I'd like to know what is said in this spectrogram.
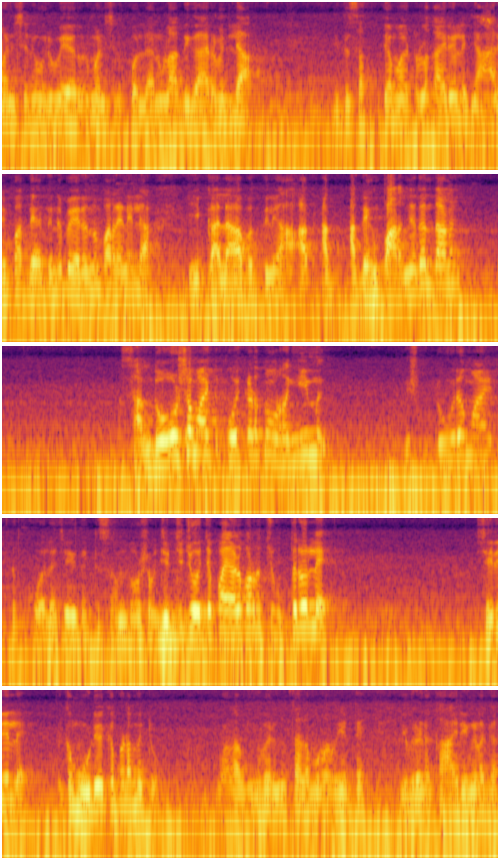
മനുഷ്യന് ഒരു വേറൊരു മനുഷ്യന് കൊല്ലാനുള്ള അധികാരമില്ല. ഇത് സത്യമായിട്ടുള്ള കാര്യമല്ലേ. ഞാനിപ്പോൾ അദ്ദേഹത്തിന്റെ പേരൊന്നും പറയണില്ല. ഈ കലാപത്തിൽ അദ്ദേഹം പറഞ്ഞത് എന്താണ് സന്തോഷമായിട്ട് പോയി കിടന്ന് ഉറങ്ങിന്ന് നിഷ്ഠൂരമായിട്ട് കൊല ചെയ്തിട്ട് സന്തോഷം. ജഡ്ജി ചോദിച്ചപ്പോൾ അയാൾ പറഞ്ഞു ഉത്തരവല്ലേ? ശരിയല്ലേ? ഇതൊക്കെ മൂടി വയ്ക്കപ്പെടാൻ പറ്റുമോ? വളർന്നു വരുന്ന തലമുറ അറിയട്ടെ. ഇവരുടെ കാര്യങ്ങളൊക്കെ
